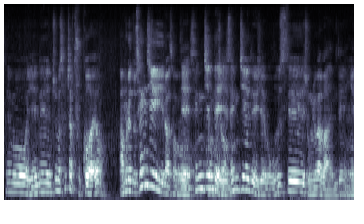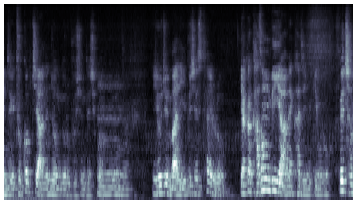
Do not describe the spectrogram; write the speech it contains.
근데 뭐 얘는 좀 살짝 두꺼워요. 아무래도 생지라서 네, 생지인데 이제? 생지에도 이제 뭐 온스 종류가 많은데 음. 얘는 되게 두껍지 않은 정도로 보시면 되실 것 같고 음, 요즘 많이 입으신 스타일로 약간 가성비 아메카지 느낌으로. 그렇죠.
